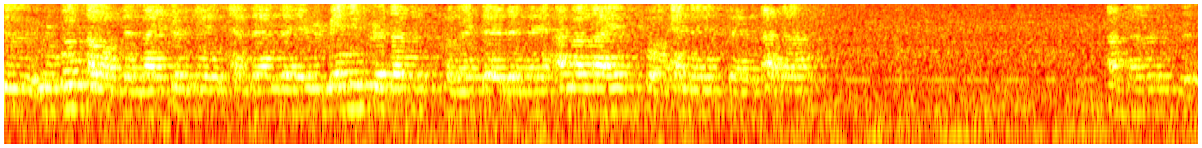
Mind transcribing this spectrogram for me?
to remove some of the nitrogen, and then the remaining product is collected and then analyzed for NS and other analysis.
